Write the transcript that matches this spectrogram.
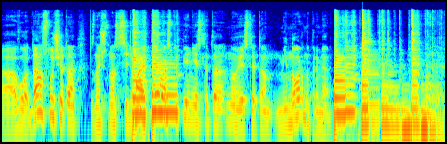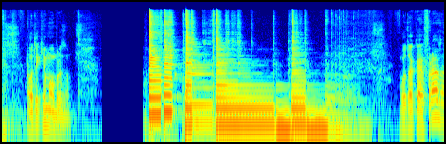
А, вот, в данном случае это, значит, у нас седьмая первая ступень, если это, ну, если это минор, например. Вот таким образом. Вот такая фраза.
